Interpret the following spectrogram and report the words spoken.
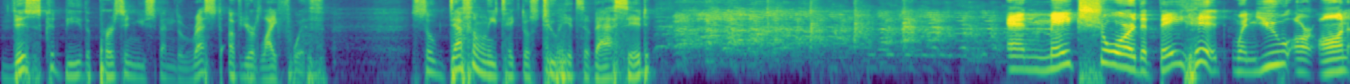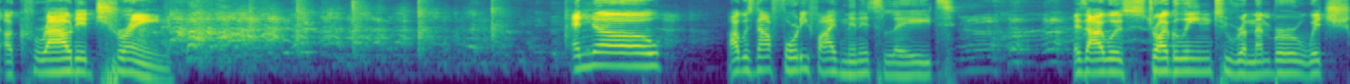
this could be the person you spend the rest of your life with. So definitely take those two hits of acid. and make sure that they hit when you are on a crowded train. And no, I was not 45 minutes late as I was struggling to remember which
